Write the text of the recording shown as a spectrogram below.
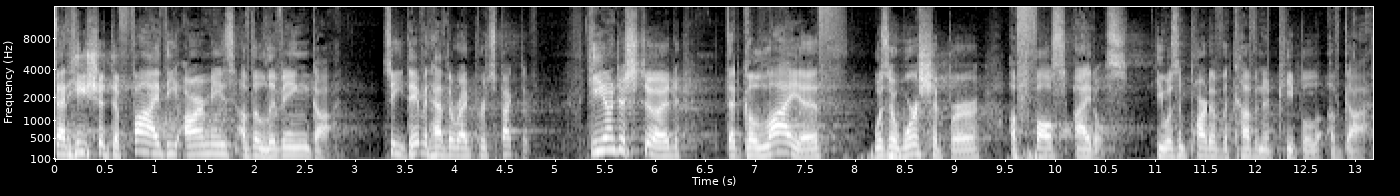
that he should defy the armies of the living God? See, David had the right perspective. He understood that Goliath was a worshiper of false idols. He wasn't part of the covenant people of God.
